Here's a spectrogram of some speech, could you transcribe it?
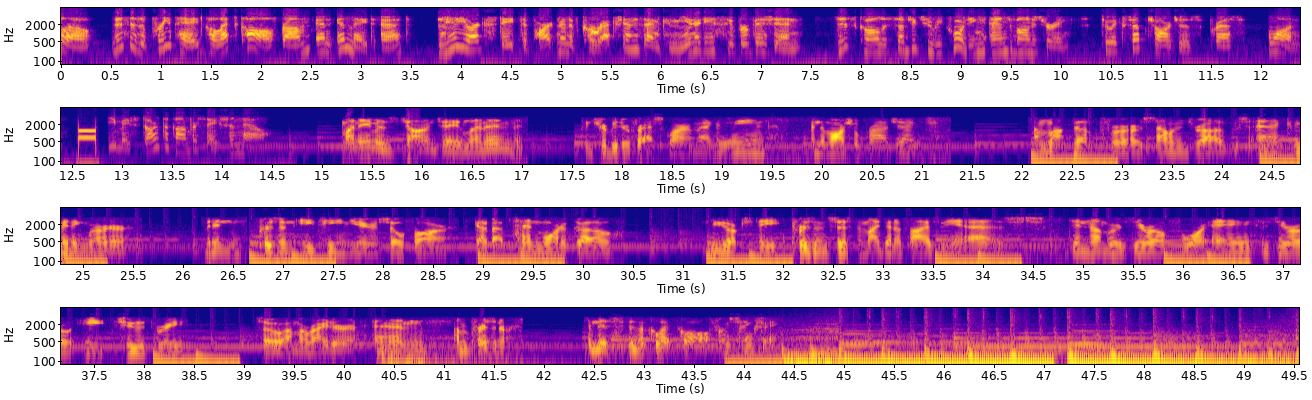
Hello, this is a prepaid collect call from an inmate at New York State Department of Corrections and Community Supervision. This call is subject to recording and monitoring. To accept charges, press 1. You may start the conversation now. My name is John J. Lennon, contributor for Esquire magazine and the Marshall Project. I'm locked up for selling drugs and committing murder. Been in prison 18 years so far. Got about 10 more to go. New York State prison system identifies me as DIN number 04A0823. So I'm a writer and I'm a prisoner. And this is a collect call from Sing Sing.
